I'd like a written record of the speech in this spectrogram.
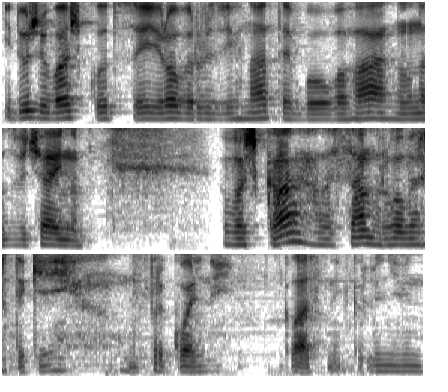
і дуже важко цей ровер розігнати, бо вага ну, надзвичайно важка, але сам ровер такий прикольний. класний. Кароліні він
